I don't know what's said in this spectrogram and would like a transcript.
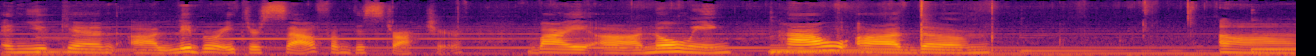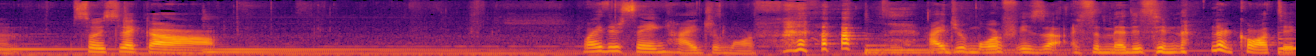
and you can uh, liberate yourself from this structure by uh, knowing how uh, the. Um, so it's like a uh, why they're saying hydromorph. hydromorph is a, is a medicine narcotic.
